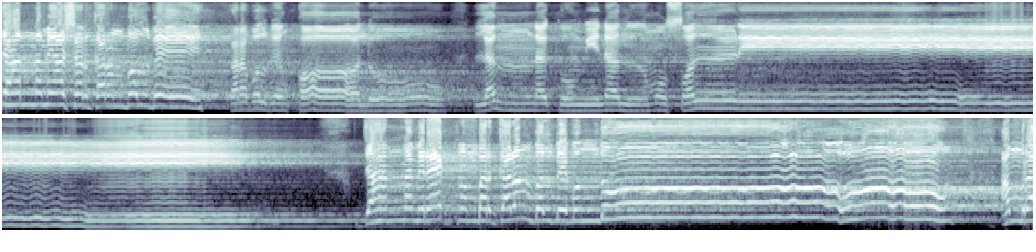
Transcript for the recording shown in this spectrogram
জাহান্নামে আসার কারণ বলবে তারা বলবে কলু لم نك من المصلين জাহান্নামের এক নম্বর কারণ বলবে বন্ধু আমরা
